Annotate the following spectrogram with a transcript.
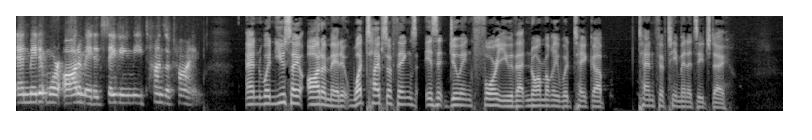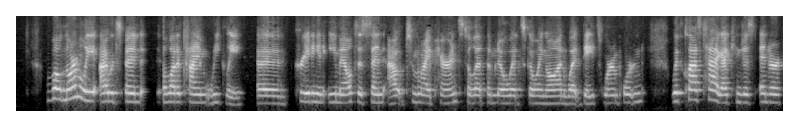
and made it more automated, saving me tons of time. And when you say automated, what types of things is it doing for you that normally would take up 10, 15 minutes each day? Well, normally I would spend a lot of time weekly uh, creating an email to send out to my parents to let them know what's going on, what dates were important. With ClassTag, I can just enter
